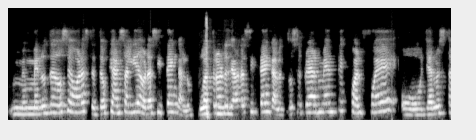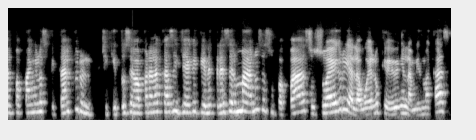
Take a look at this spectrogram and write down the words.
menos de 12 horas te tengo que dar salida, ahora sí téngalo, cuatro horas ya ahora sí téngalo. Entonces, realmente, ¿cuál fue? O ya no está el papá en el hospital, pero el chiquito se va para la casa y llega y tiene tres hermanos, a su papá, a su suegro y al abuelo que viven en la misma casa.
